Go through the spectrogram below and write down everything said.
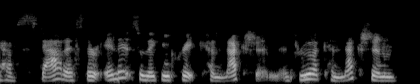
have status. They're in it so they can create connection. And through that connection,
